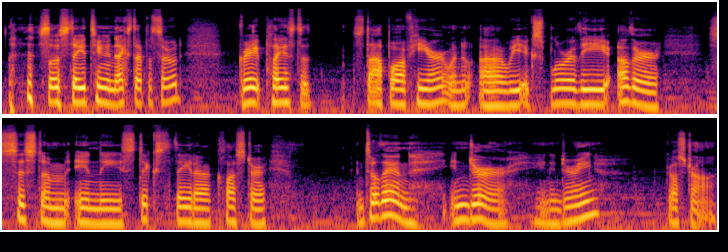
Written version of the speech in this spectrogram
so stay tuned next episode. Great place to stop off here when uh, we explore the other system in the Styx Theta cluster. Until then, endure, and enduring, go strong.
